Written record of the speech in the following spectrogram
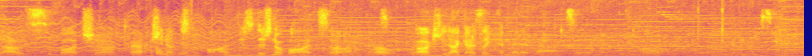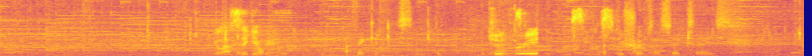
That was a bot shock. Yeah, Actually, no, there's no bot. There's, there's no bot, so I don't think Oh, so. wait. Oh, actually, that guy's like a minute back, so there might be a bot. Maybe DC. Yo, let's I take think advantage. I think it DC. Two, three. DC Let's so do far. shrooms and six ace. Okay.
